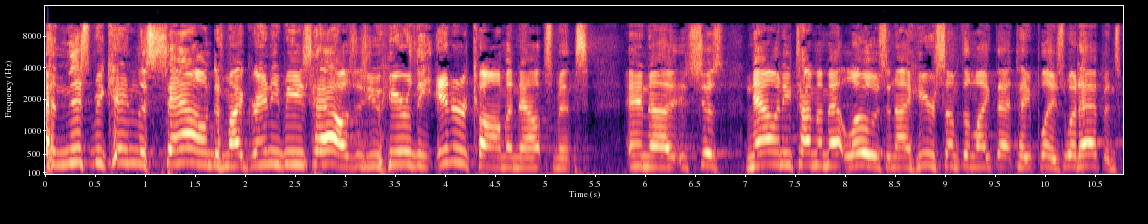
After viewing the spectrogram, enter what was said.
and this became the sound of my granny B's house as you hear the intercom announcements. And uh, it's just now, anytime I'm at Lowe's and I hear something like that take place, what happens?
